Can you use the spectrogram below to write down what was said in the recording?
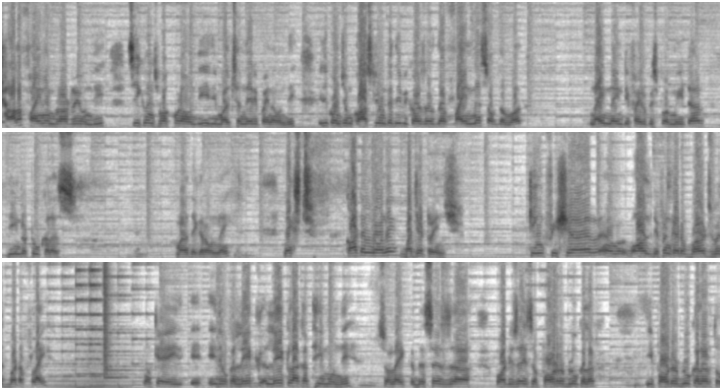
చాలా ఫైన్ ఎంబ్రాయిడరీ ఉంది. సీక్వెన్స్ వర్క్ కూడా ఉంది. ఇది మల్చందేరి పైన ఉంది. ఇది కొంచెం కాస్ట్లీ ఉంటుంది because of the fineness of the work nine ninety five rupees per metre దీంట్లో టూ కలర్స్ మన దగ్గర ఉన్నాయి. నెక్స్ట్ కాటన్లోనే budget range kingfisher all different kind of birds with butterfly okay ఇది ఒక లేక్ లేక్ లాగా థీమ్ ఉంది. So like this is what is is powder blue colour ఈ పౌడర్ బ్లూ కలర్తో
